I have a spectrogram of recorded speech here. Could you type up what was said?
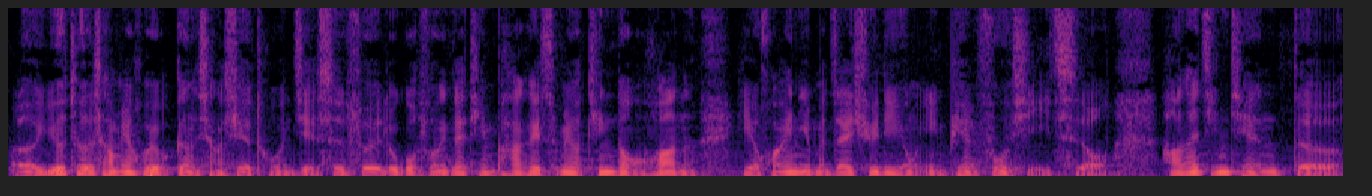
呃 YouTube 上面会有更详细的图文解释。所以如果说你在听 Podcast 没有听懂的话呢，也欢迎你们再去利用影片复习一次哦。好，那今天的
